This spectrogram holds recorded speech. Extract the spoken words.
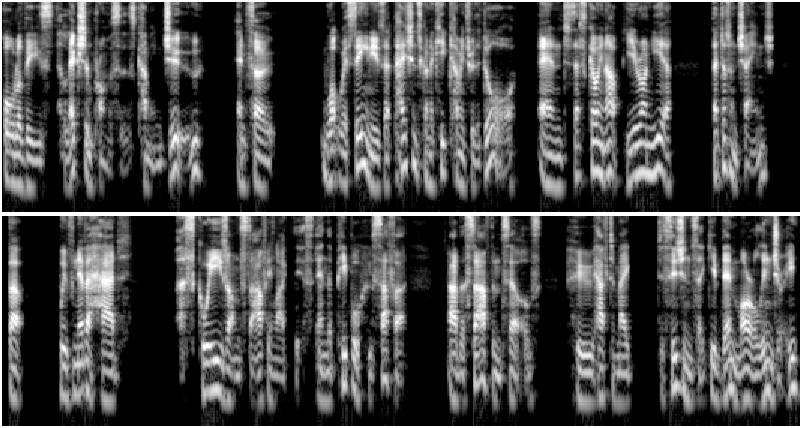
all of these election promises coming due. And so what we're seeing is that patients are going to keep coming through the door and that's going up year on year. That doesn't change, but we've never had a squeeze on staffing like this. And the people who suffer are the staff themselves who have to make decisions that give them moral injury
